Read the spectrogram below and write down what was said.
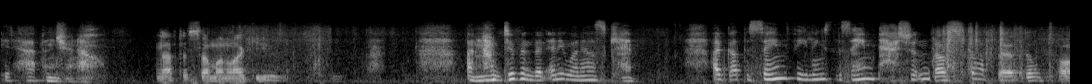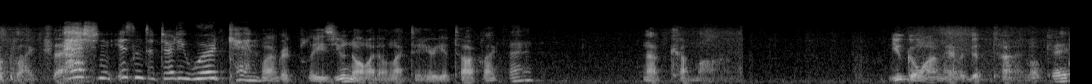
It happens, you know. Not to someone like you. I'm no different than anyone else, Ken. I've got the same feelings, the same passion. Now, stop that. Don't talk like that. Passion isn't a dirty word, Ken. Margaret, please, you know I don't like to hear you talk like that. Now, come on. You go on and have a good time, okay?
